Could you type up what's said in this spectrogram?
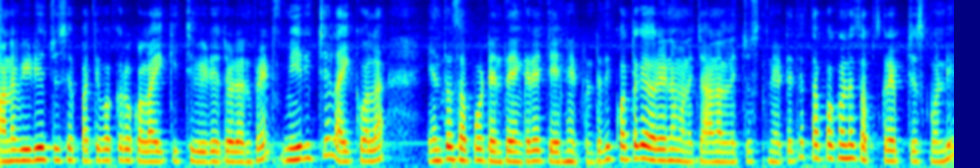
మన వీడియో చూసే ప్రతి ఒక్కరు ఒక లైక్ ఇచ్చి వీడియో చూడండి ఫ్రెండ్స్ మీరు ఇచ్చే లైక్ వల్ల ఎంతో సపోర్ట్ ఎంతో ఎంకరేజ్ చేసినట్టుంటుంది. కొత్తగా ఎవరైనా మన ఛానల్ని చూస్తున్నట్టయితే తప్పకుండా సబ్స్క్రైబ్ చేసుకోండి.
